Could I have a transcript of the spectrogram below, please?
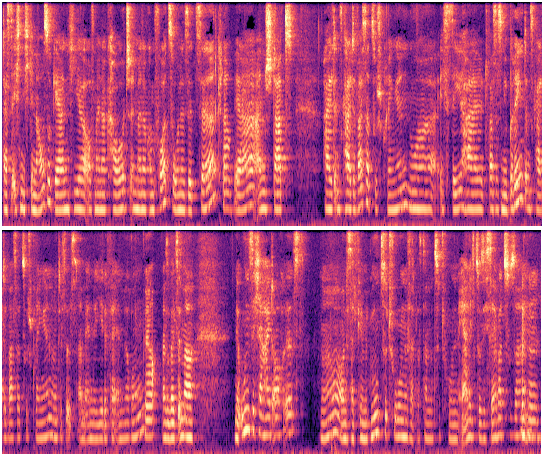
dass ich nicht genauso gern hier auf meiner Couch in meiner Komfortzone sitze, Klar. ja, anstatt halt ins kalte Wasser zu springen. Nur ich sehe halt, was es mir bringt, ins kalte Wasser zu springen. Und es ist am Ende jede Veränderung. Ja. Also weil es immer eine Unsicherheit auch ist. Ne? Und es hat viel mit Mut zu tun. Es hat was damit zu tun, ehrlich zu sich selber zu sein.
